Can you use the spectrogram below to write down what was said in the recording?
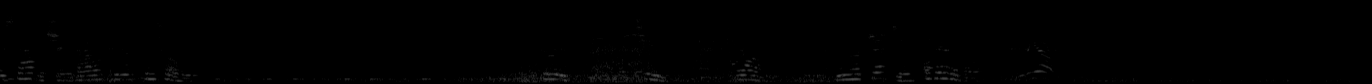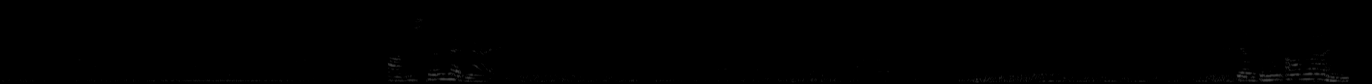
Establishing battlefield control. Three, two, one. New objective available. already. Building online.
